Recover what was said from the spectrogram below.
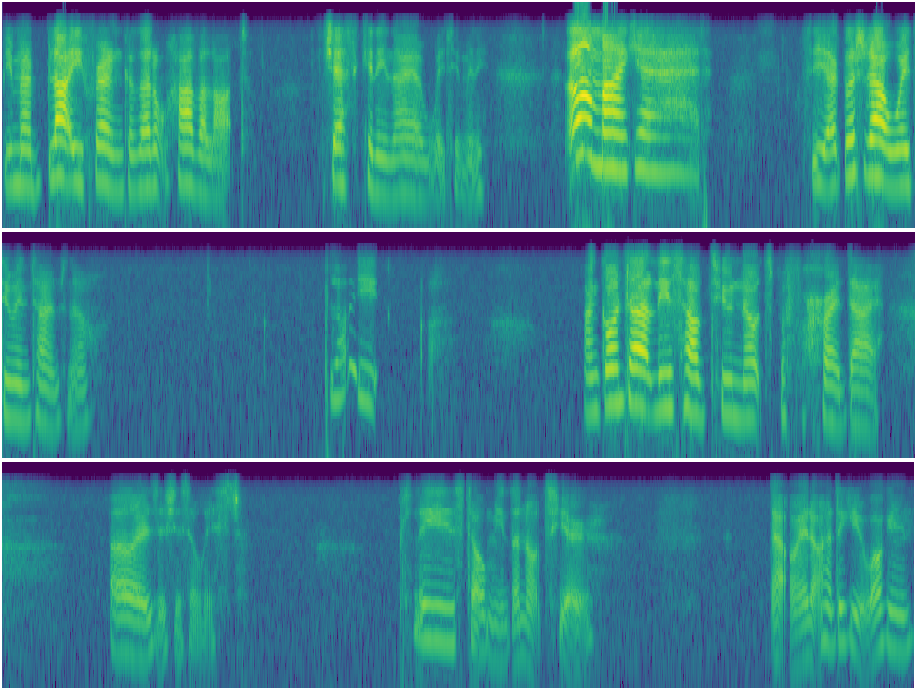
Be my bloody friend, because I don't have a lot. Just kidding, I have way too many. Oh my god! See, I glitched it out way too many times now. Bloody... I'm going to at least have two notes before I die. Otherwise, it's just a waste. Please tell me the notes here. That way I don't have to keep walking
